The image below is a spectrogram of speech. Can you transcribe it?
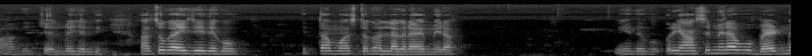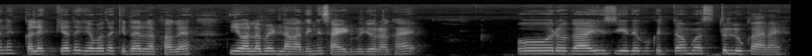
आगे चल रहे जल्दी। हाँ तो गाइज़ ये देखो कितना मस्त घर लग रहा है मेरा। ये देखो, और यहाँ से मेरा वो बेड मैंने कलेक्ट किया था, क्या पता किधर रखा गया। तो ये वाला बेड लगा देंगे साइड में जो रखा है। और गाइस ये देखो कितना मस्त लुक आ रहा है।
